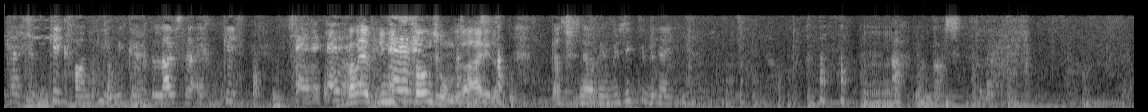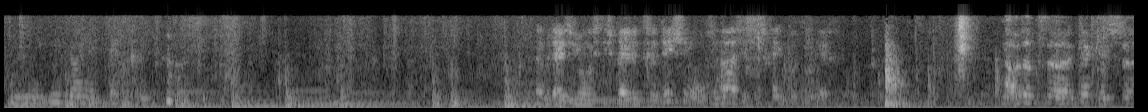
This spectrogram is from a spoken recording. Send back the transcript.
krijg je een kick van. Hier, nu krijgt de luisteraar echt een kick. We gaan even die microfoons omdraaien. dan. Ik kan zo snel geen muziekje bedenken. Ah, een bas, gelukkig. Dat moet je niet, niet door je tegen. We hebben deze jongens die spelen traditionals en daar zit dus geen echt. Nou, dat, eh, kijk eens, eh,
